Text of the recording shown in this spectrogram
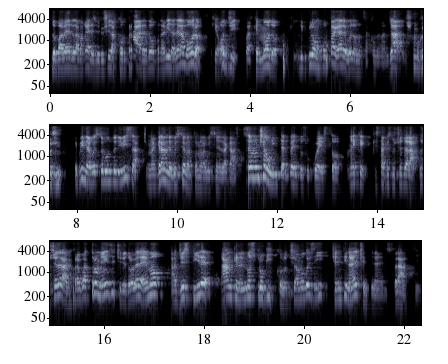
dopo averla magari si è riuscito a comprare dopo una vita di lavoro che oggi in qualche modo di non può pagare quello non sa come mangiare diciamo così e quindi da questo punto di vista c'è una grande questione attorno alla questione della casa se non c'è un intervento su questo non è che chissà che succederà succederà che fra quattro mesi ci ritroveremo a gestire anche nel nostro piccolo, diciamo così, centinaia e centinaia di sfratti.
